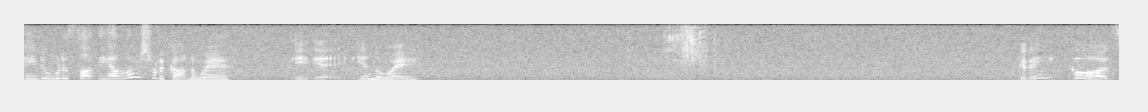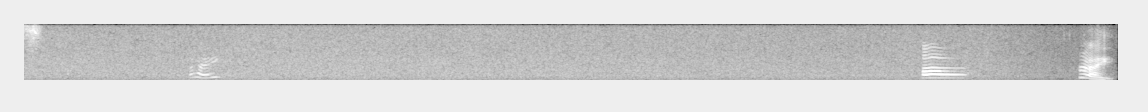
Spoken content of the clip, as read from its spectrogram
Kinda would have thought the others would have gotten away. In the way. Great gods. Alright. Uh, right.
